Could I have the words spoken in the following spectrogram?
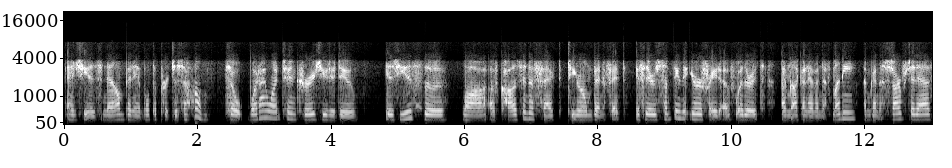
and she has now been able to purchase a home. So, what I want to encourage you to do is use the law of cause and effect to your own benefit. If there's something that you're afraid of, whether it's I'm not going to have enough money, I'm going to starve to death,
